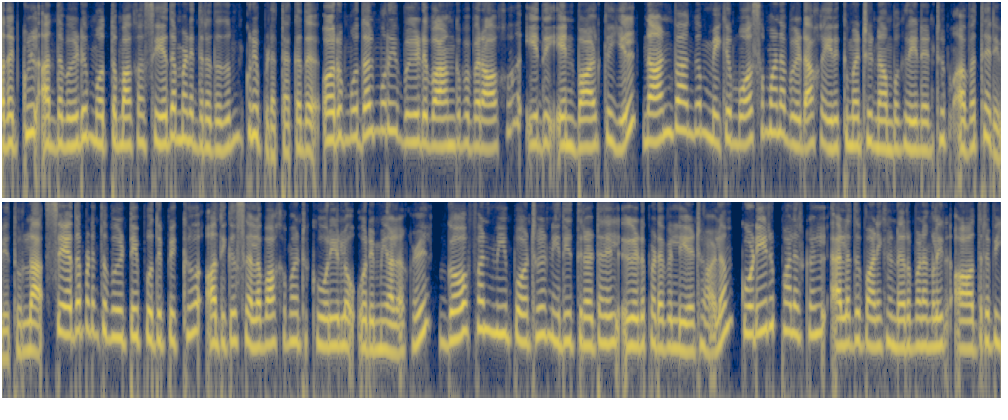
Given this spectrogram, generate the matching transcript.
அதற்குள் அந்த வீடு மொத்தமாக சேதமடைந்திருந்ததும் குறிப்பிடத்தக்கது. ஒரு முதல் முறை வீடு வாங்குபவராக இது என் வாழ்க்கையில் நான் வாங்கும் மிக மோசமான வீடாக இருக்கும் என்று நம்புகிறேன் என்றும் அவர் தெரிவித்துள்ளார். சேதமடைந்த வீட்டை புதுப்பிக்க அதிக செலவாகும் என்று கூறியுள்ள உரிமையாளர்கள் கோஃபன் மீ போன்ற நிதி திரட்டலில் ஈடுபடவில்லை என்றாலும் குடியிருப்பாளர்கள் அல்லது வணிக நிறுவனங்களின் ஆதரவை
